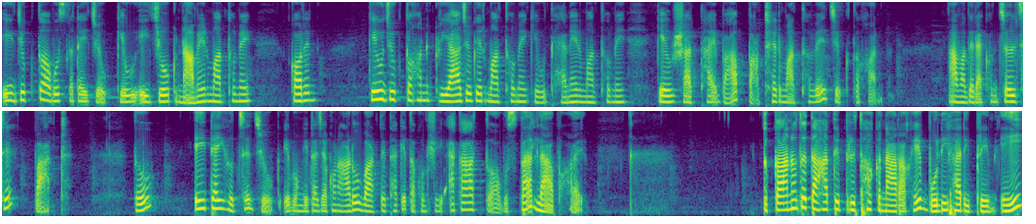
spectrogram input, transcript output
এই যুক্ত অবস্থাটাই যোগ। কেউ এই যোগ নামের মাধ্যমে করেন, কেউ যুক্ত হন ক্রিয়াযোগের মাধ্যমে, কেউ ধ্যানের মাধ্যমে, কেউ সাধ্যায় বা পাঠের মাধ্যমে যুক্ত হন। আমাদের এখন চলছে পাঠ। তো এইটাই হচ্ছে যোগ এবং এটা যখন আরও বাড়তে থাকে তখন সেই একাত্ম অবস্থা লাভ হয়। তো কানুতে তাহাতে পৃথক না রাখে বলিহারি প্রেম এই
